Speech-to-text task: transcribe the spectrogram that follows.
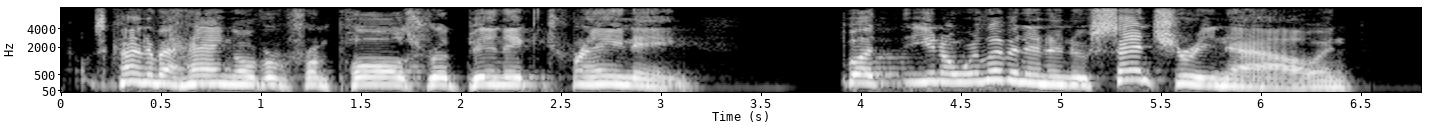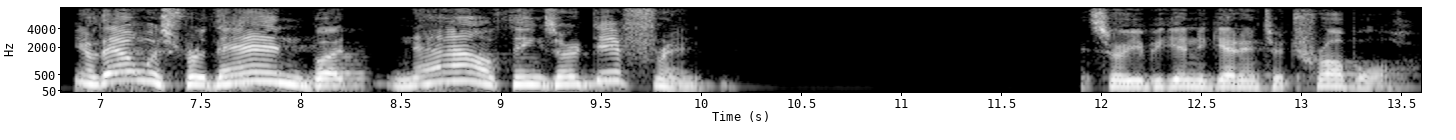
That was kind of a hangover from Paul's rabbinic training. But, you know, we're living in a new century now, and you know, that was for then, but now things are different. And so you begin to get into trouble.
